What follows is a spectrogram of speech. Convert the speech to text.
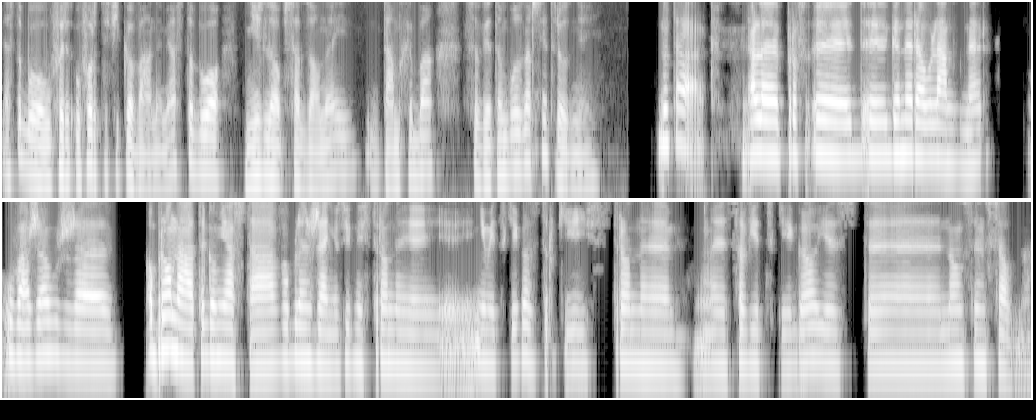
Miasto było ufortyfikowane, miasto było nieźle obsadzone i tam chyba Sowietom było znacznie trudniej. No tak, ale prof, e, generał Langner uważał, że Obrona tego miasta w oblężeniu z jednej strony e, niemieckiego, z drugiej strony e, sowieckiego jest e, nonsensowna.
